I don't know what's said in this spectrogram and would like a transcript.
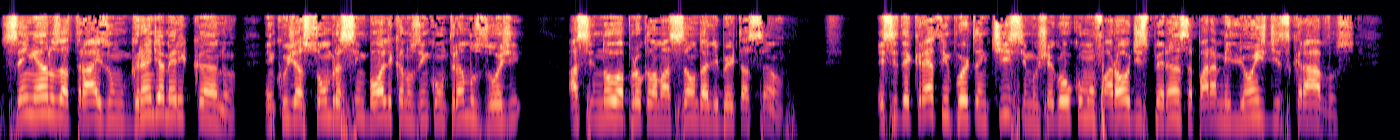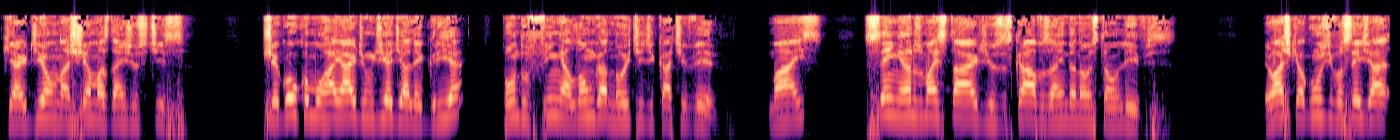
Cem anos atrás, um grande americano, em cuja sombra simbólica nos encontramos hoje, assinou a proclamação da libertação. Esse decreto importantíssimo chegou como um farol de esperança para milhões de escravos que ardiam nas chamas da injustiça. Chegou como o raiar de um dia de alegria, pondo fim à longa noite de cativeiro. Mas, cem anos mais tarde, os escravos ainda não estão livres. Eu acho que alguns de vocês já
